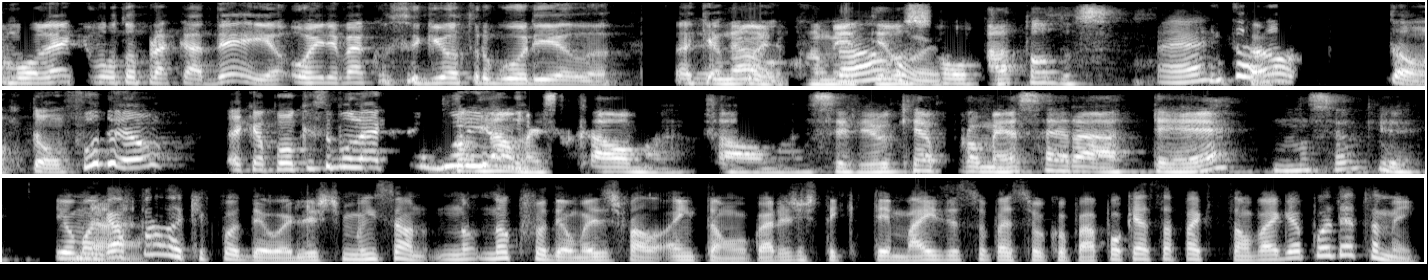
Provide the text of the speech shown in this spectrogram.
o moleque voltou pra cadeia ou ele vai conseguir outro gorila daqui a Não, ele pouco? prometeu Não, soltar todos. É, Então, então, então, fudeu. Daqui a pouco esse moleque tem um gorila. Não, mas calma, calma. Você viu que a promessa era até não sei o quê. E o mangá Não. fala que fodeu. Eles mencionam, não, não que fodeu, mas eles falam, ah, então, agora a gente tem que ter mais isso pra se ocupar, porque essa facção vai ganhar poder também.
